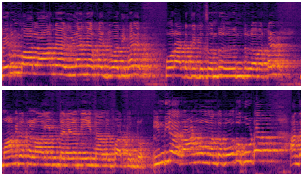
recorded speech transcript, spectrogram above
பெரும்பாலான இளைஞர்கள் யுவதிகள் போராட்டத்திற்கு சென்று இன்று அவர்கள் மாவீரர்கள் ஆகிவிட்ட நிலைமையை நாங்கள் பார்க்கின்றோம். இந்திய ராணுவம் வந்தபோது கூட அந்த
